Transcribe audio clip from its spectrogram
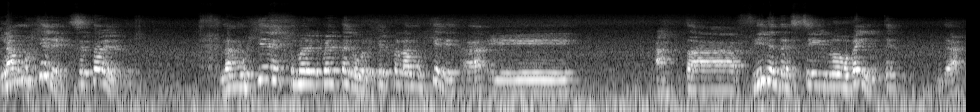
Las mujeres, ciertamente. Las mujeres, tomar en cuenta que, por ejemplo, las mujeres, ah, eh, hasta fines del siglo XX, ¿ya?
